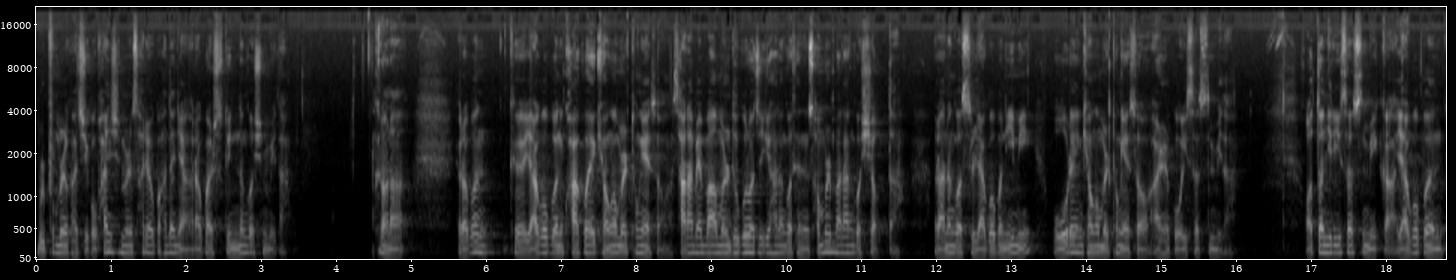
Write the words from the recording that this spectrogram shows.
물품을 가지고 환심을 사려고 하느냐라고 할 수도 있는 것입니다. 그러나 여러분 그 야곱은 과거의 경험을 통해서 사람의 마음을 누그러지게 하는 것에는 선물만한 것이 없다라는 것을 야곱은 이미 오랜 경험을 통해서 알고 있었습니다. 어떤 일이 있었습니까? 야곱은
